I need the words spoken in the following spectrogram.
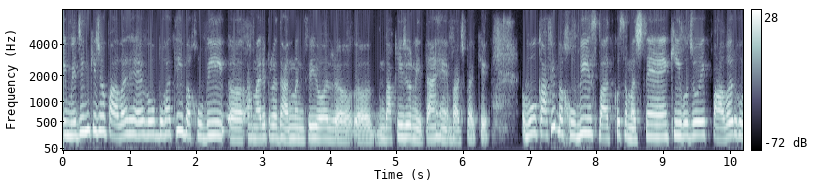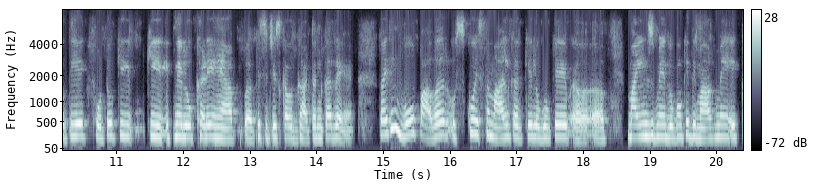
इमेजिंग की जो पावर है वो बहुत ही बखूबी हमारे प्रधानमंत्री और बाकी जो नेता हैं भाजपा के वो काफ़ी बखूबी इस बात को समझते हैं कि वो जो एक पावर होती है एक फ़ोटो की कि इतने लोग खड़े हैं आप किसी चीज़ का उद्घाटन कर रहे हैं। तो आई थिंक वो पावर उसको इस्तेमाल करके लोगों के माइंड्स में लोगों के दिमाग में एक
